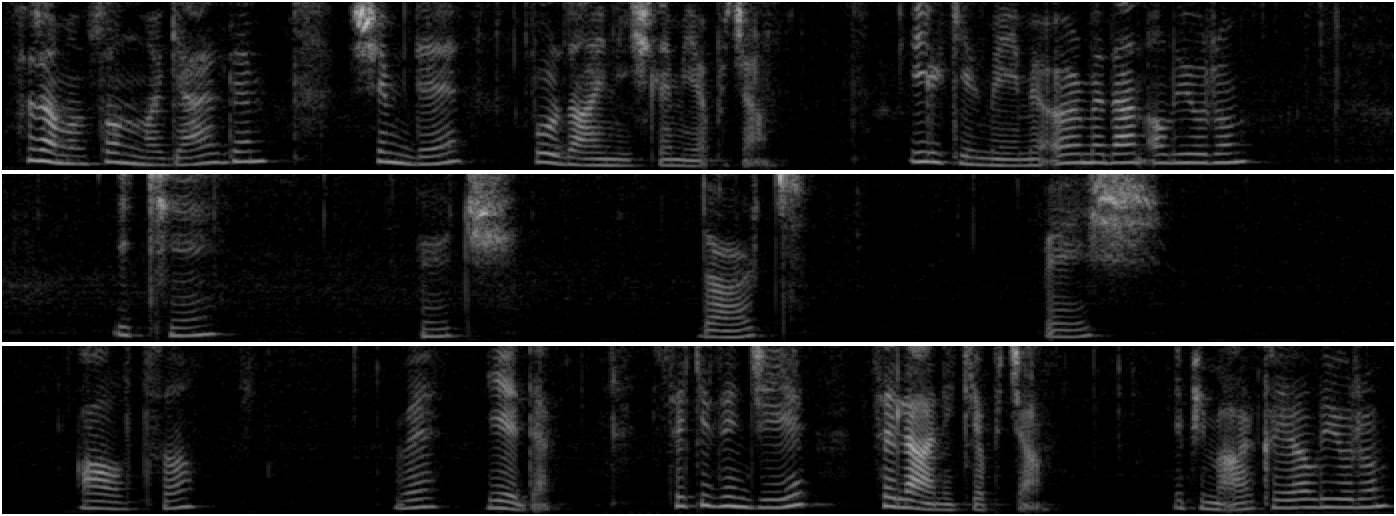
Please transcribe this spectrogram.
Sıramın sonuna geldim. Şimdi burada aynı işlemi yapacağım. İlk ilmeğimi örmeden alıyorum. 2 3 4 5 6 ve 7. 8.yi Selanik yapacağım ipimi arkaya alıyorum.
